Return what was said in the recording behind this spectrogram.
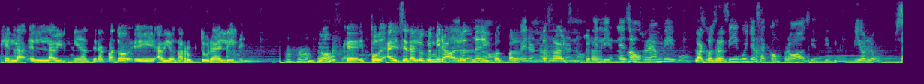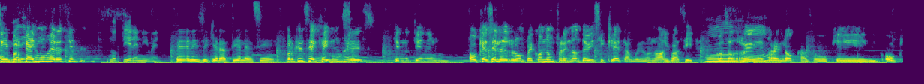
que la, la virginidad era cuando eh, había una ruptura del himen. Ajá. ¿no? Que ahí será lo que miraban pero los médicos no, para pero no, saber pero si no. El, eso no. es re ambiguo. La eso cosa es ambiguo y ya se ha comprobado científico, biólogo. O sea, sí, porque hay mujeres que no tienen nivel. Que ni siquiera tienen, sí. Porque sé que hay mujeres que no tienen o que se les rompe con un frenón de bicicleta, güey, o algo así, uh -huh. cosas re, re, locas, o que, o que,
